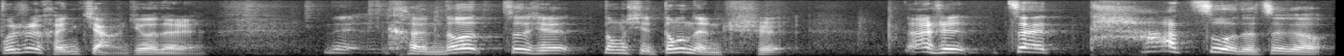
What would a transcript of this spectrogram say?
不是很讲究的人。那很多这些东西都能吃，但是在他做的这个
